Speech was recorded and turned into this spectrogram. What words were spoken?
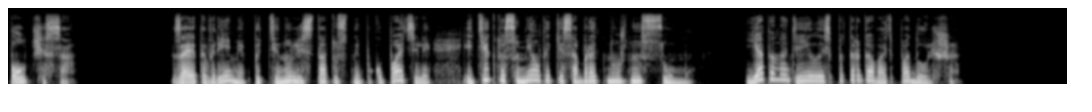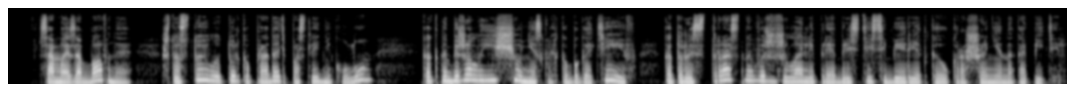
полчаса. За это время подтянулись статусные покупатели и те, кто сумел таки собрать нужную сумму. Я-то надеялась поторговать подольше. Самое забавное, что стоило только продать последний кулон, как набежало еще несколько богатеев, которые страстно возжелали приобрести себе редкое украшение-накопитель.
